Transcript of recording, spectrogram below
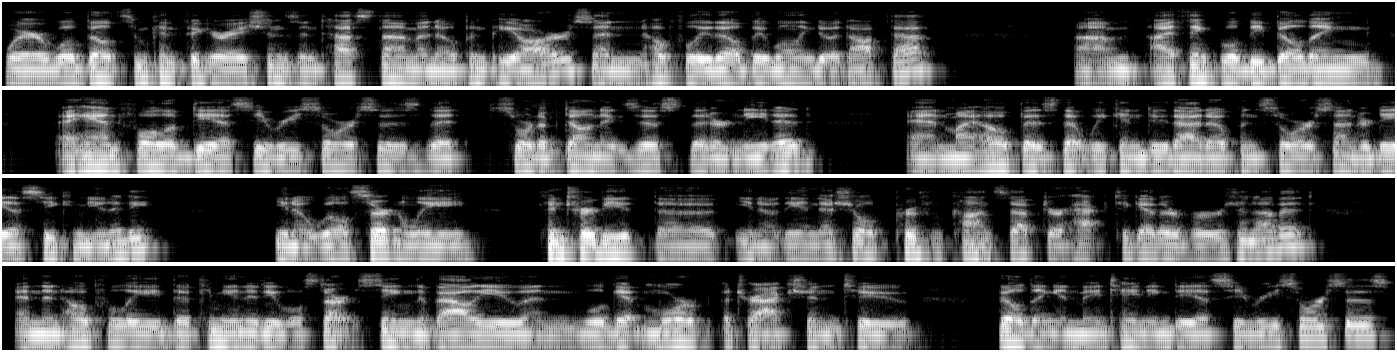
where we'll build some configurations and test them and open PRs, and hopefully they'll be willing to adopt that. Um, I think we'll be building a handful of DSC resources that sort of don't exist that are needed. And my hope is that we can do that open source under DSC community. You know, we'll certainly contribute the, you know, the initial proof of concept or hack together version of it. And then hopefully the community will start seeing the value and we'll get more attraction to building and maintaining DSC resources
